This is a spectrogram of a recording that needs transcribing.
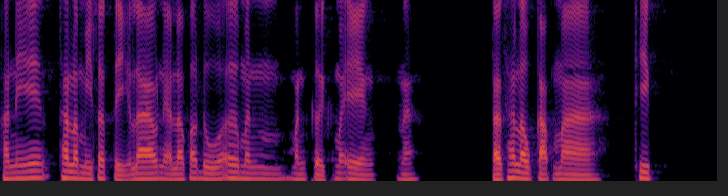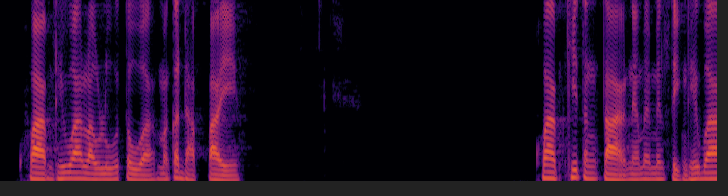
คราวนี้ถ้าเรามีสติแล้วเนี่ย เราก็ดูว่าเออมันมันเกิดขึ้นมาเองนะ แต่ถ้าเรากลับมาที่ความที่ว่าเรารู้ตัว มันก็ดับไป ความคิดต่างๆ เนี่ยมันเป็นสิ่งที่ว่า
